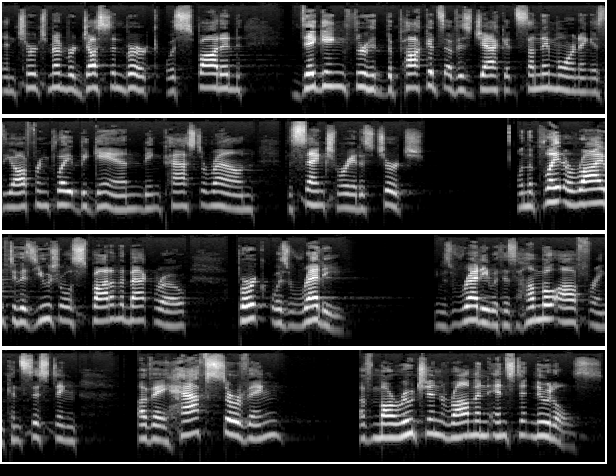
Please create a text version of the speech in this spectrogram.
and church member Justin Burke was spotted digging through the pockets of his jacket Sunday morning as the offering plate began being passed around the sanctuary at his church. When the plate arrived to his usual spot on the back row, Burke was ready he was ready with his humble offering consisting of a half serving of Maruchan ramen instant noodles,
